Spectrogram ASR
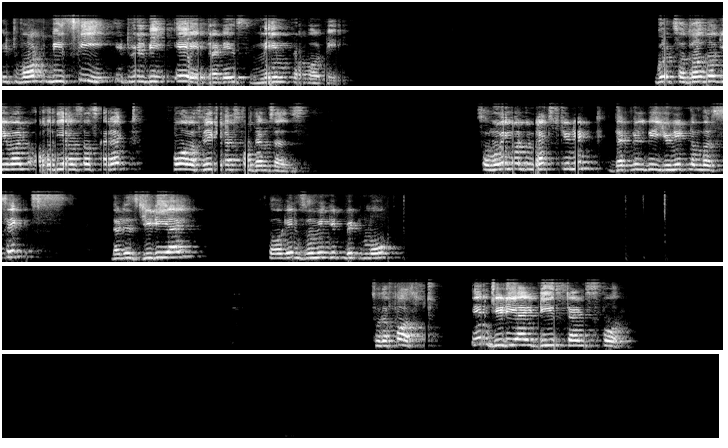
It won't be C, it will be A, that is name property. Good, so those were given all the answers correct. Four or three claps for themselves. So moving on to next unit, that will be unit number six, that is GDI. So again, zooming it bit more. So the first, in GDI, D stands for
